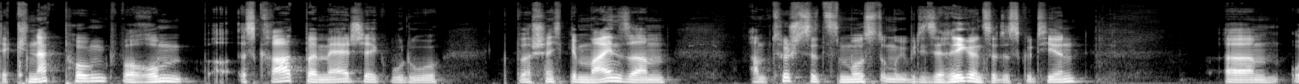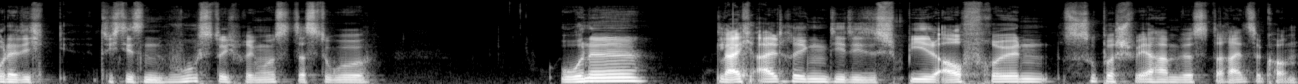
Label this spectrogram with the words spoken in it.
der Knackpunkt, warum es gerade bei Magic, wo du wahrscheinlich gemeinsam am Tisch sitzen musst, um über diese Regeln zu diskutieren, ähm, oder dich durch diesen Wust durchbringen musst, dass du ohne Gleichaltrigen, die dieses Spiel auffrönen, super schwer haben wirst, da reinzukommen.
